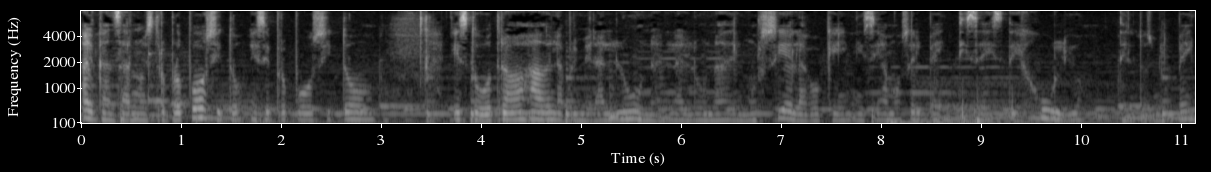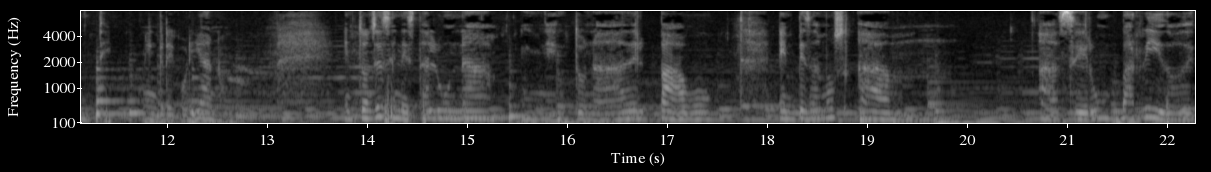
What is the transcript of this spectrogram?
alcanzar nuestro propósito. Ese propósito estuvo trabajado en la primera luna, en la que iniciamos el 26 de julio del 2020 en gregoriano. Entonces en esta luna entonada del pavo empezamos a hacer un barrido de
